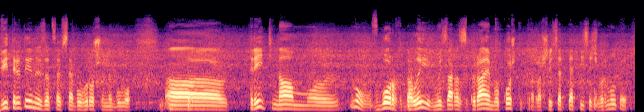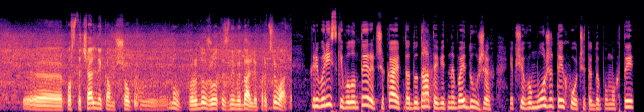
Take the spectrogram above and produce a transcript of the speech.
дві третини за це все, бо грошей не було. Треть нам е, ну, в борг дали. Ми зараз збираємо кошти, треба 65 тисяч вернути е, постачальникам, щоб е, ну, продовжувати з ними далі працювати. Криворізькі волонтери чекають на донати від небайдужих. Якщо ви можете і хочете допомогти,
